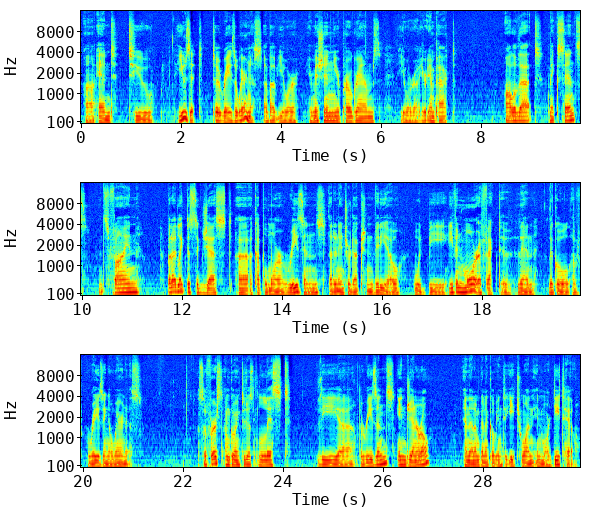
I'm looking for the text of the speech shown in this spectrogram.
uh, and to use it to raise awareness about your your mission, your programs, your uh, your impact. All of that makes sense. It's fine. But I'd like to suggest uh, a couple more reasons that an introduction video would be even more effective than the goal of raising awareness. So first, I'm going to just list the uh, the reasons in general, and then I'm going to go into each one in more detail.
